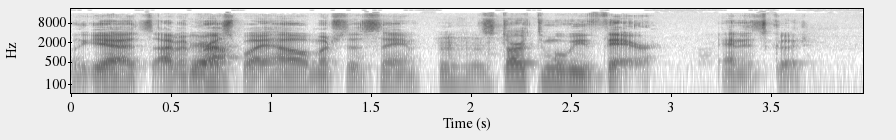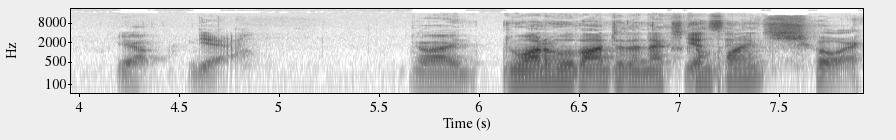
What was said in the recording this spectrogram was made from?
Like, yeah, it's, I'm impressed by how much it's the same. Mm-hmm. Start the movie there, and it's good. Yeah. Yeah, All right. Do You want to move on to the next Yes, complaint? sure.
